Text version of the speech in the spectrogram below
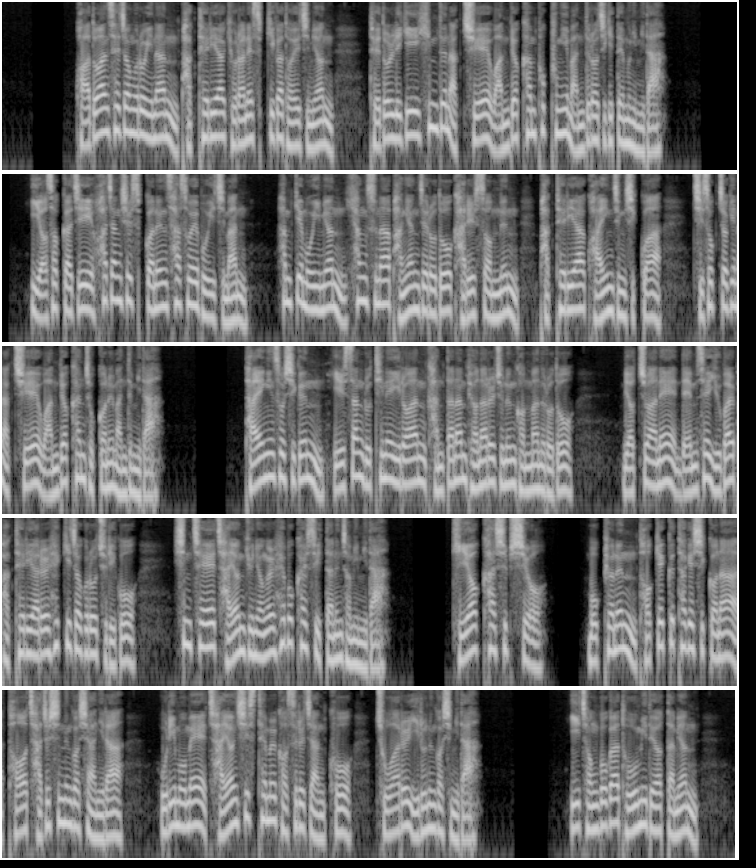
과도한 세정으로 인한 박테리아 교란의 습기가 더해지면 되돌리기 힘든 악취의 완벽한 폭풍이 만들어지기 때문입니다. 이 여섯 가지 화장실 습관은 사소해 보이지만 함께 모이면 향수나 방향제로도 가릴 수 없는 박테리아 과잉 증식과 지속적인 악취의 완벽한 조건을 만듭니다. 다행인 소식은 일상 루틴에 이러한 간단한 변화를 주는 것만으로도 몇 주 안에 냄새 유발 박테리아를 획기적으로 줄이고 신체의 자연 균형을 회복할 수 있다는 점입니다. 기억하십시오. 목표는 더 깨끗하게 씻거나 더 자주 씻는 것이 아니라 우리 몸의 자연 시스템을 거스르지 않고 조화를 이루는 것입니다. 이 정보가 도움이 되었다면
